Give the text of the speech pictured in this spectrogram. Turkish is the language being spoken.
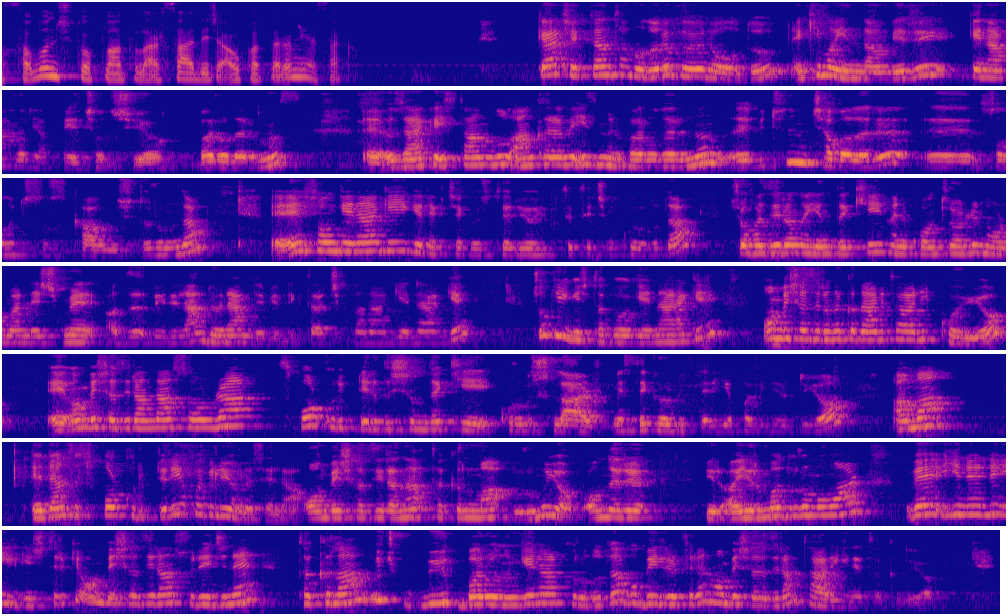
salon içi toplantılar sadece avukatlara mı yasak? Gerçekten tam olarak öyle oldu. Ekim ayından beri genel kurul yapmaya çalışıyor barolarımız. Ee, özellikle İstanbul, Ankara ve İzmir barolarının e, bütün çabaları e, sonuçsuz kalmış durumda. E, en son genelgeyi gerekçe gösteriyor Yüksek Seçim Kurulu da. Şu Haziran ayındaki hani kontrollü normalleşme adı verilen dönemle birlikte açıklanan genelge. Çok ilginç tabii o genelge. 15 Haziran'a kadar bir tarih koyuyor. E, 15 Haziran'dan sonra spor kulüpleri dışındaki kuruluşlar, meslek örgütleri yapabilir diyor. Ama nedense spor kulüpleri yapabiliyor mesela. 15 Haziran'a takılma durumu yok. Onları bir ayırma durumu var ve yine ne ilginçtir ki 15 Haziran sürecine takılan 3 büyük baronun genel kurulu da bu belirtilen 15 Haziran tarihine takılıyor.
